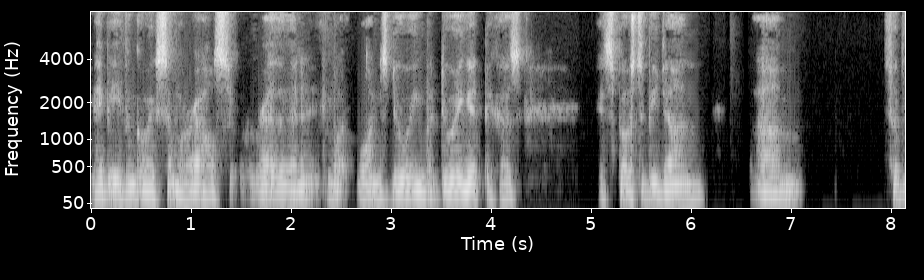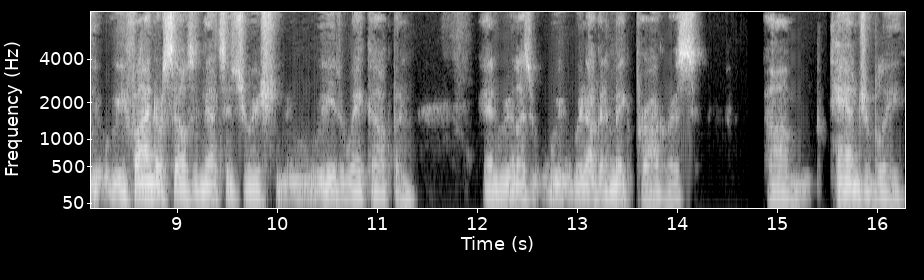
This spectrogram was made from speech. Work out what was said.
maybe even going somewhere else rather than what one's doing, but doing it because it's supposed to be done. Um, so we find ourselves in that situation. We need to wake up and and realize we, are not going to make progress um, tangibly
